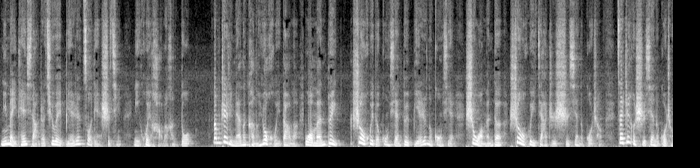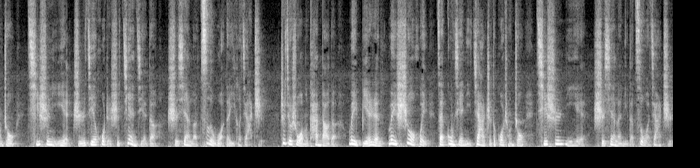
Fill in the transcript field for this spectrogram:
你每天想着去为别人做点事情，你会好了很多。”那么这里面呢，可能又回到了我们对社会的贡献，对别人的贡献，是我们的社会价值实现的过程。在这个实现的过程中，其实你也直接或者是间接的实现了自我的一个价值。这就是我们看到的，为别人、为社会在贡献你价值的过程中，其实你也实现了你的自我价值。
